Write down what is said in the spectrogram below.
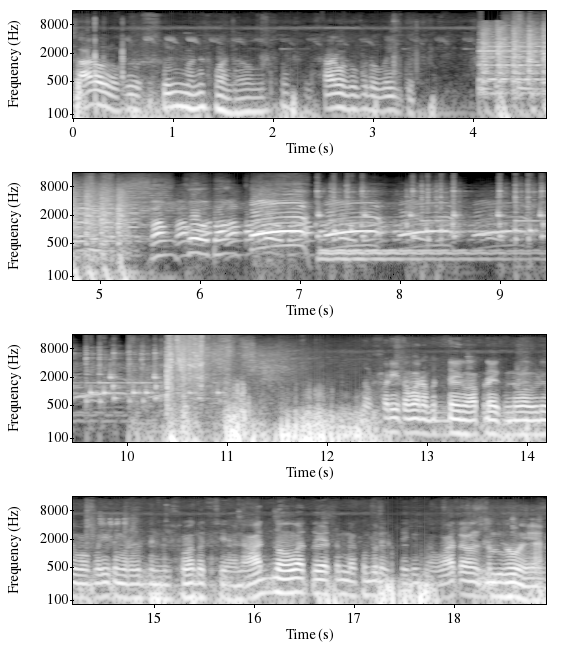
સારો લુક સિંગમાં નથી વાંધો. સારો લુક બધું વહી ગયું. તો ફરી તમારા બધાનું આપણા એક નવા વિડીયોમાં ફરી તમારા બધાનું સ્વાગત છે. અને આજનો અવાજ તો યાર તમને ખબર જ છે કે વાતાવરણ તમે જોવો યાર.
